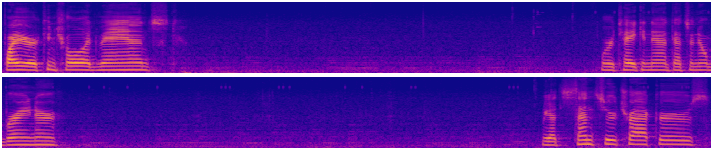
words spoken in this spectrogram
Fire control advanced. We're taking that. That's a no-brainer. We got sensor trackers.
